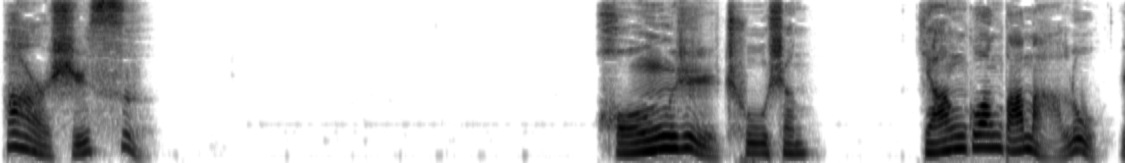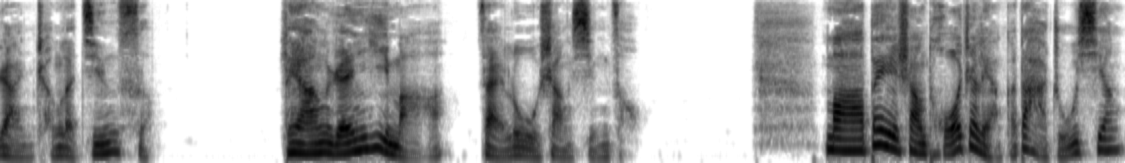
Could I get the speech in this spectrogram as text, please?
二十四，红日初升，阳光把马路染成了金色。两人一马在路上行走，马背上驮着两个大竹箱，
